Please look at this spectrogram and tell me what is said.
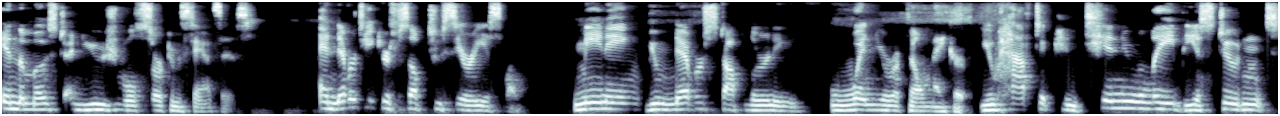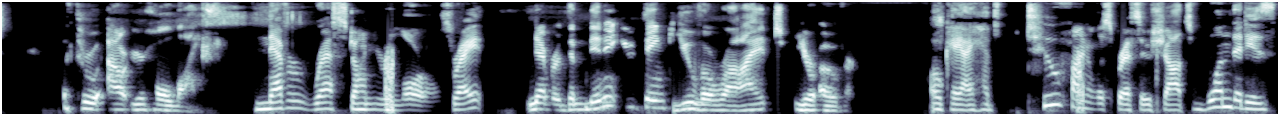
in the most unusual circumstances and never take yourself too seriously, meaning you never stop learning when you're a filmmaker. You have to continually be a student throughout your whole life. Never rest on your laurels, right? Never. The minute you think you've arrived, you're over. Okay, I had two final espresso shots, one that is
